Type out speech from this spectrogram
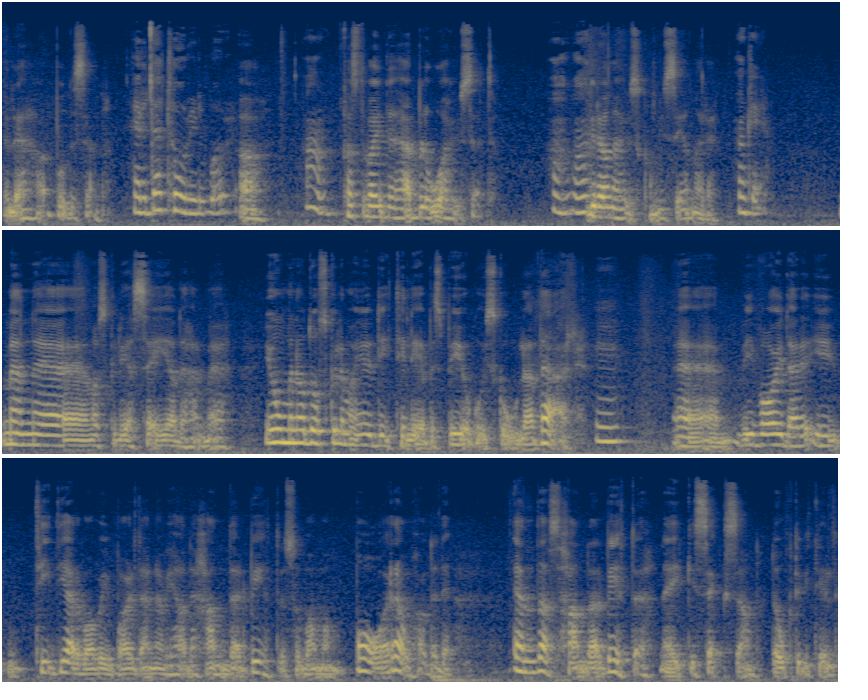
eller bodde sen. Är det där Torildborg? Ja. Ah, Fast det var ju det här blåa huset. ah. Gröna hus kom ju senare. Okej. Men eh, vad skulle jag säga det här med... Jo men och då skulle man ju dit till Lebesby och gå i skola där. Mm, Eh, vi var ju där i, tidigare var vi bara där när vi hade handarbete så var man bara och hade det endast handarbete när jag gick i sexan. Då åkte vi till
